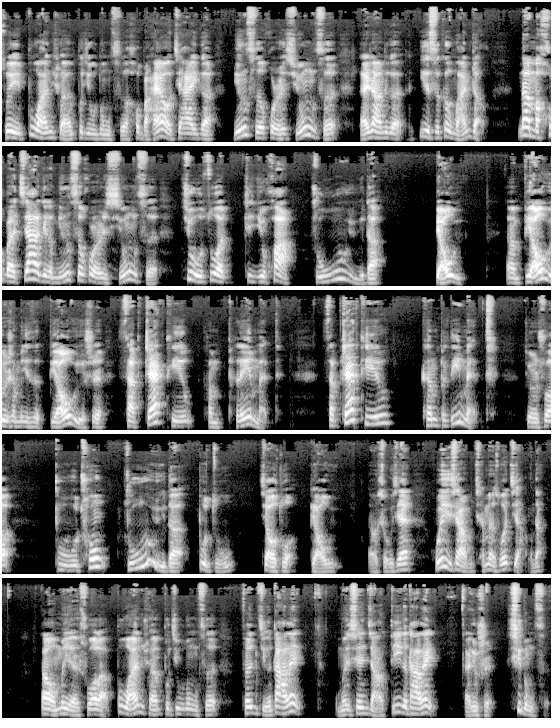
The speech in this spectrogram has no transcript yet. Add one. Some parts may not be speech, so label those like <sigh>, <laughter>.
所以不完全不及物动词后边还要加一个名词或者是形容词来让这个意思更完整。那么后边加的这个名词或者是形容词，就做这句话。主语的表语，呃，表语是什么意思？表语是 subjective complement，subjective complement 就是说补充主语的不足叫做表语。呃，首先回忆一下我们前面所讲的，那我们也说了，不完全不及物动词分几个大类，我们先讲第一个大类，那就是系动词。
